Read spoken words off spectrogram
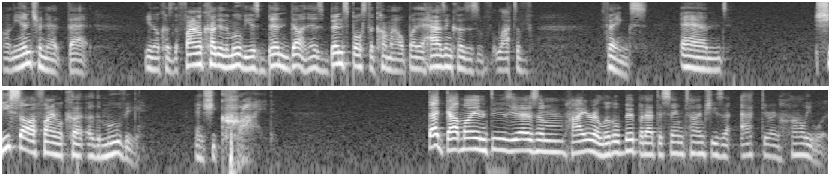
on the internet that you know, because the final cut of the movie has been done. It's been supposed to come out, but it hasn't because of lots of things. And she saw a final cut of the movie and she cried. That got my enthusiasm higher a little bit, but at the same time, she's an actor in Hollywood.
